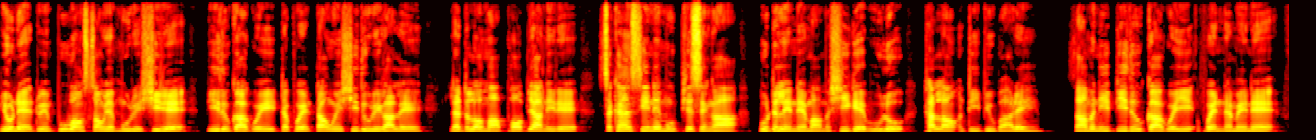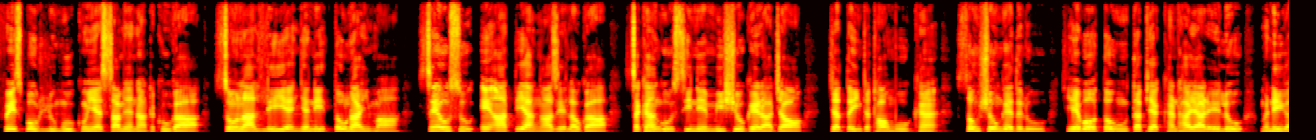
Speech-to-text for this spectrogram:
မြို့နယ်အတွင်းပူးပေါင်းဆောင်ရွက်မှုတွေရှိတဲ့ပြည်သူ့ကာကွယ်ရေးတပ်ဖွဲ့တာဝန်ရှိသူတွေကလည်းလက်တလုံးမှာဖော်ပြနေတဲ့စကန်းစည်းနှင်းမှုဖြစ်စဉ်ကဘူးတလင်ထဲမှာမရှိခဲ့ဘူးလို့ထပ်လောင်းအတည်ပြုပါတယ်။စဇာမနီပြည်သူ့ကာကွယ်ရေးအဖွဲ့နာမည်နဲ့ Facebook လူမှုကွန်ရက်စာမျက်နှာတစ်ခုကဇွန်လ၄ရက်ညနေ3နာရီမှာစေအုပ်စုအင်အား150လောက်ကစကန်းကိုစီးနင်းမီးရှို့ခဲ့တာကြောင့်ကြက်သိန်းတစ်ထောင်မိုးခန့်ဆုံးရှုံးခဲ့တယ်လို့ရဲဘော်3ဦးတပ်ဖြတ်ခံထားရတယ်လို့မနေ့က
